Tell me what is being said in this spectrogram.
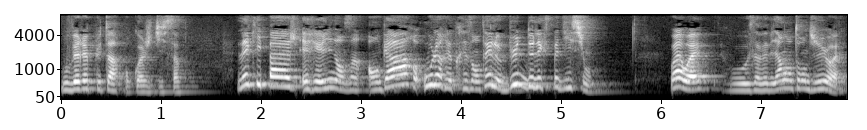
Vous verrez plus tard pourquoi je dis ça. L'équipage est réuni dans un hangar où leur est présenté le but de l'expédition. Ouais, ouais, vous avez bien entendu, ouais.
